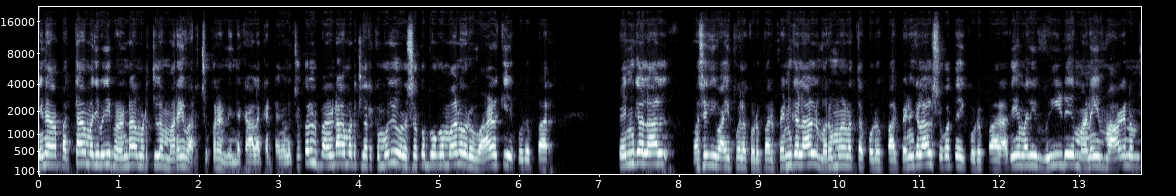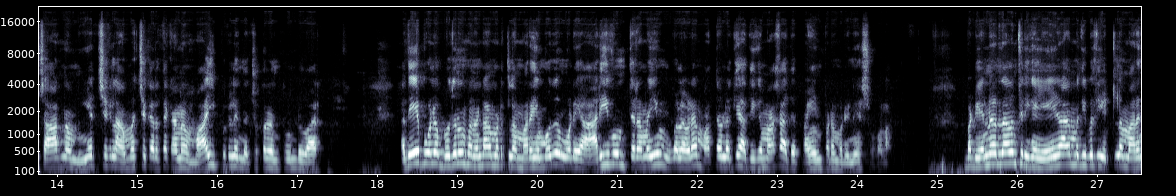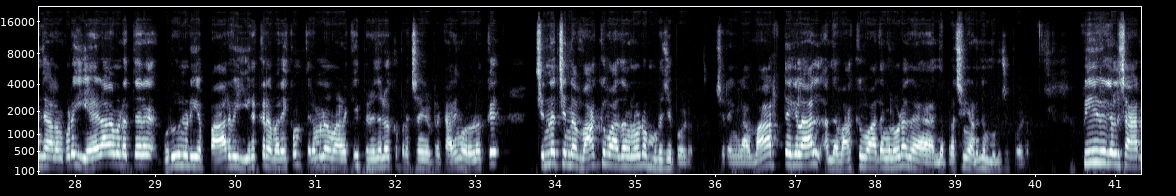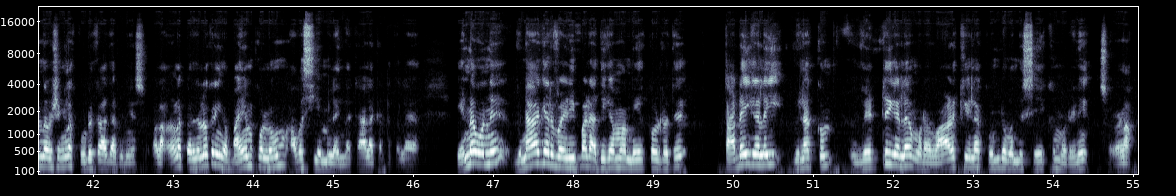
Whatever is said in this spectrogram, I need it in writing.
ஏன்னா பத்தாம் அதிபதி பன்னெண்டாம் இடத்துல மறைவார் சுக்கரன் இந்த காலகட்டங்களில். சுக்கரன் பன்னெண்டாம் இடத்துல இருக்கும்போது ஒரு சுகபோகமான ஒரு வாழ்க்கையை கொடுப்பார். பெண்களால் வசதி வாய்ப்புகளை கொடுப்பார். பெண்களால் வருமானத்தை கொடுப்பார். பெண்களால் சுகத்தை கொடுப்பார். அதே மாதிரி வீடு மனை வாகனம் சார்ந்த முயற்சிகளை அமைச்சுக்கிறதுக்கான வாய்ப்புகளை இந்த சுக்கரன் தூண்டுவார். அதே போல புதனும் பன்னெண்டாம் இடத்துல மறையும் போது உங்களுடைய அறிவும் திறமையும் உங்களை விட மற்றவர்களுக்கே அதிகமாக அது பயன்படும் அப்படின்னே சொல்லலாம். பட் என்ன இருந்தாலும் சரிங்க ஏழாம் அதிபதி எட்டுல மறைஞ்சாலும் கூட ஏழாம் இடத்துல குருவினுடைய பார்வை இருக்கிற வரைக்கும் திருமண வாழ்க்கை பெரிதளவுக்கு பிரச்சனைகள் இருக்காதுங்க. ஓரளவுக்கு சின்ன சின்ன வாக்குவாதங்களோட முடிஞ்சு போயிடும். சரிங்களா? வார்த்தைகளால் அந்த வாக்குவாதங்களோட அந்த அந்த பிரச்சனை நடந்து முடிஞ்சு போயிடும். பிரிவுகள் சார்ந்த விஷயங்களை கொடுக்காது அப்படின்னு சொல்லலாம். ஆனால் பெரிதளவுக்கு நீங்க பயம் கொள்ளவும் அவசியம் இல்லை இந்த காலகட்டத்தில். என்ன ஒண்ணு? விநாயகர் வழிபாடு அதிகமாக மேற்கொள்றது தடைகளை விளக்கும் வெற்றிகளை உங்களோட வாழ்க்கையில கொண்டு வந்து சேர்க்கும் அப்படின்னு சொல்லலாம்.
